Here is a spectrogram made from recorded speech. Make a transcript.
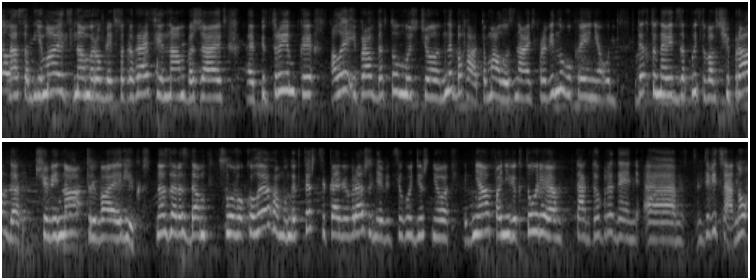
Нас обіймають з нами, роблять фотографії. Нам бажають е, підтримки. Але і правда в тому, що небагато мало знають про війну в Україні. От дехто навіть запитував, чи правда, що війна триває рік. Ну, а зараз дам слово колегам. У них теж цікаві враження від сьогоднішнього дня. Пані Вікторія. Так, добрий день. Дивіться, ну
